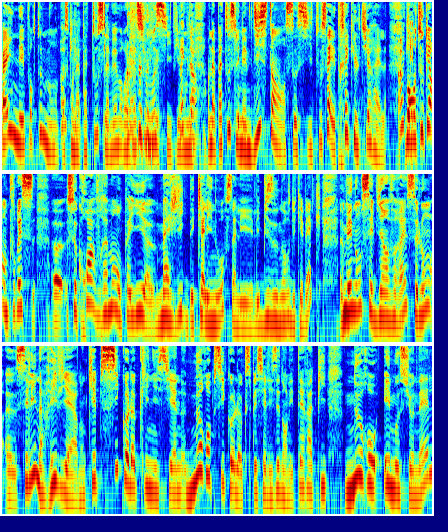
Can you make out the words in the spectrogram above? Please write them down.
pas inné pour tout le monde, parce qu'on n'a pas tous la même relation aussi. Puis on n'a pas tous les mêmes distances aussi. Tout ça est très culturel. Bon, en tout cas, on pourrait se, euh, se croire vraiment au pays euh, magique des calinours, là, les, les bisounours du Québec. Mais non, c'est bien vrai, selon euh, Céline Rivière, donc, qui est psychologue clinicienne, neuropsychologue spécialisée dans les thérapies neuro-émotionnelles.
